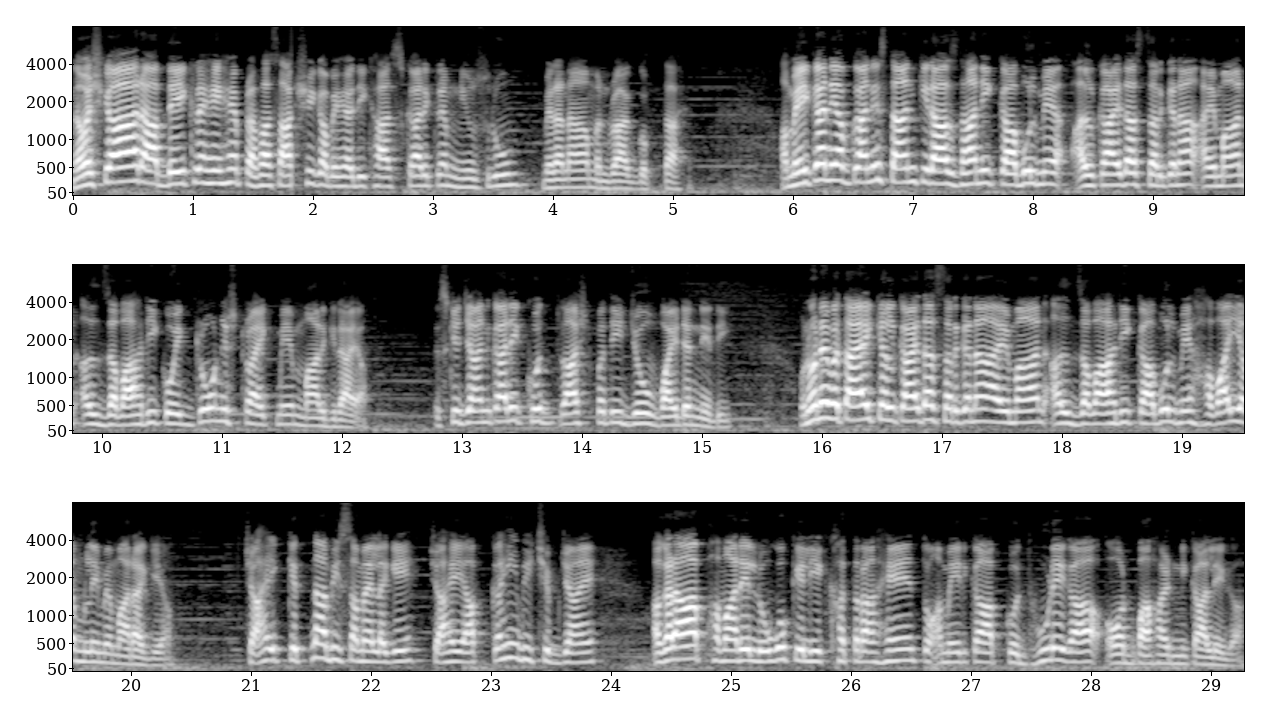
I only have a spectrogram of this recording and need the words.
नमस्कार, आप देख रहे हैं प्रभा साक्षी का बेहद ही खास कार्यक्रम न्यूज़ रूम मेरा नाम अनुराग गुप्ता है। अमेरिका ने अफ़गानिस्तान की राजधानी काबुल में अलकायदा सरगना ऐमान अल जवाहरी को एक ड्रोन स्ट्राइक में मार गिराया। इसकी जानकारी खुद राष्ट्रपति जो बाइडन ने दी। उन्होंने बताया कि अलकायदा सरगना ऐमान अल जवाहरी काबुल में हवाई हमले में मारा गया। चाहे कितना भी समय लगे, चाहे आप कहीं भी छिप जाएँ, अगर आप हमारे लोगों के लिए खतरा हैं तो अमेरिका आपको ढूंढेगा और बाहर निकालेगा।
